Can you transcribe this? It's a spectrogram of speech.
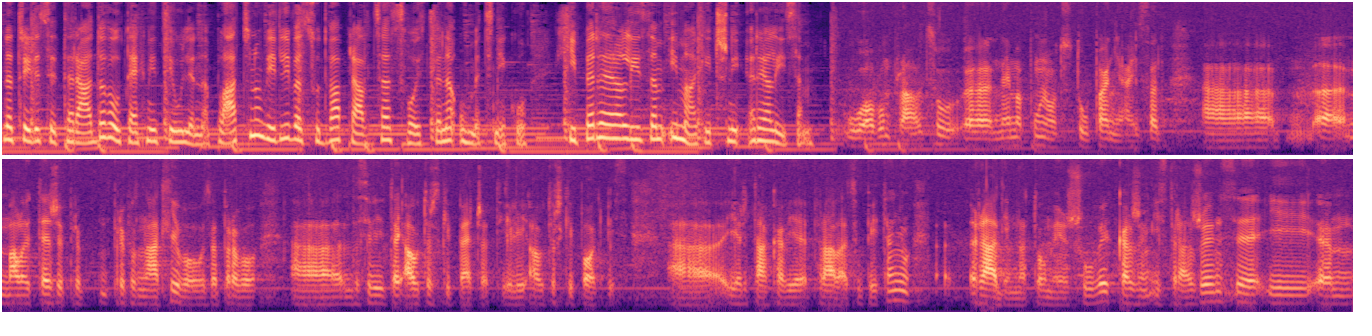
Na 30 radova u tehnici ulja na platnu vidljiva su dva pravca svojstvena umetniku, hiperrealizam i magični realizam. U ovom pravcu e, nema puno odstupanja i sad a, a, malo je teže pre, prepoznatljivo zapravo a, da se vidi taj autorski pečat ili autorski potpis, a, jer takav je pravac u pitanju radim na tome još uvek, kažem, istražujem se i um,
